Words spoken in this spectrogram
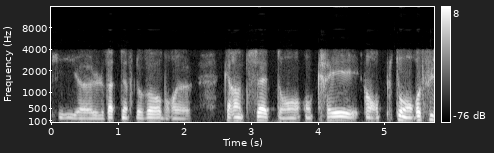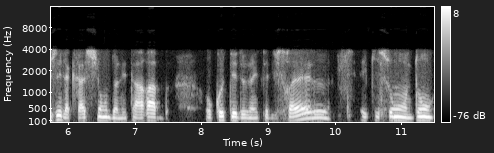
qui, le 29 novembre 47, ont, ont, créé, ont, plutôt ont refusé la création d'un État arabe aux côtés de l'État d'Israël et qui sont donc,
